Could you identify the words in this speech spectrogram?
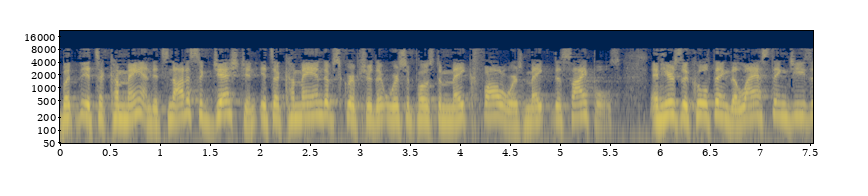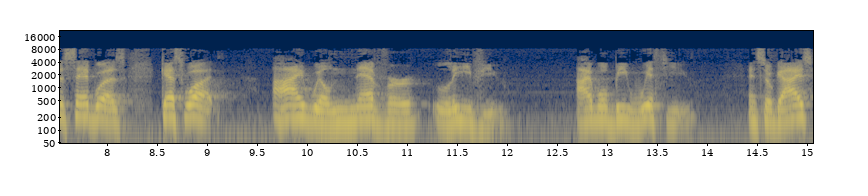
but it's a command. It's not a suggestion. It's a command of Scripture that we're supposed to make followers, make disciples. And here's the cool thing the last thing Jesus said was, guess what? I will never leave you. I will be with you. And so, guys,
